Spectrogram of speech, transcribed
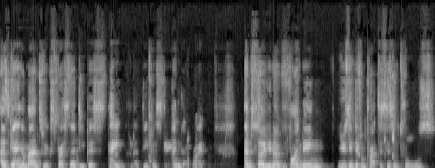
as getting a man to express their deepest pain and their deepest anger, right? And so, you know, finding using different practices and tools,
